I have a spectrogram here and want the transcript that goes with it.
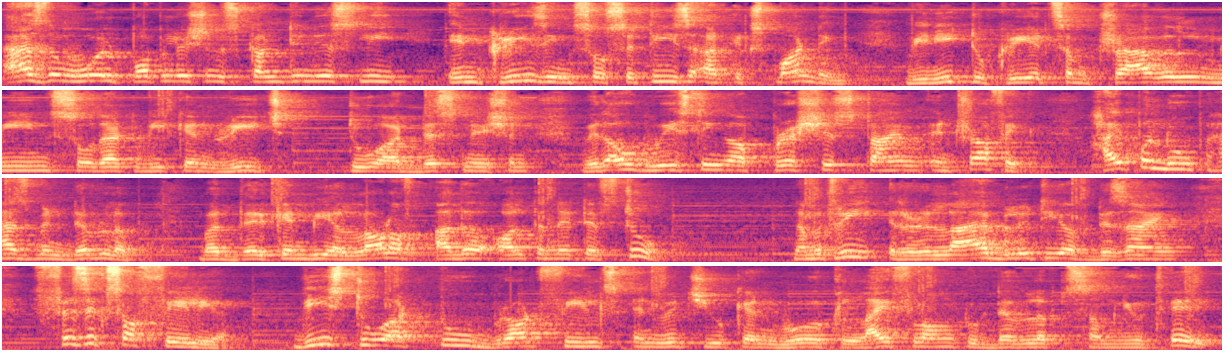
as the world population is continuously increasing, so cities are expanding, we need to create some travel means so that we can reach to our destination without wasting our precious time in traffic. Hyperloop has been developed, but there can be a lot of other alternatives too. Number three, reliability of design, physics of failure. These two are two broad fields in which you can work lifelong to develop some new theory.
